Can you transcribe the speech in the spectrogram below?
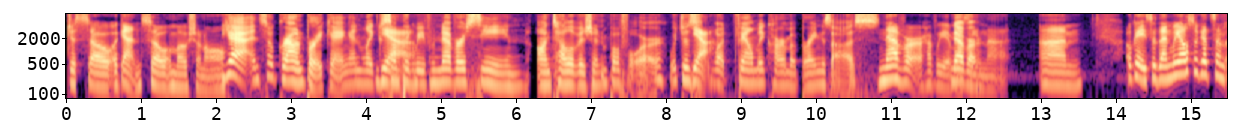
just so again so emotional yeah, and so groundbreaking, and like Yeah. something we've never seen on television before, which is Yeah. what family karma brings us. Never have we ever Never. seen that. Um, okay, so then we also get some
